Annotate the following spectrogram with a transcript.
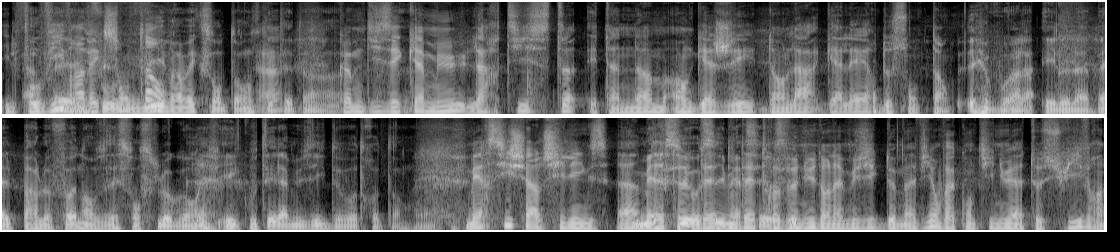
il faut vivre avec son temps. Vivre avec son temps. Hein Comme disait Camus, l'artiste est un homme engagé dans la galère de son temps. Et voilà. Et le label Parlophone en faisait son slogan écoutez la musique de votre temps. Merci Charles Schillings hein, d'être venu dans la musique de ma vie. On va continuer à te suivre euh,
